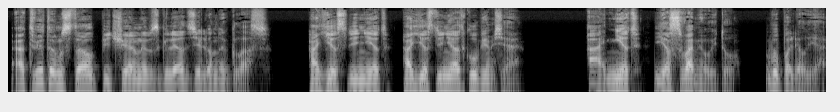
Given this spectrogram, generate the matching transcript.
Ответом стал печальный взгляд зеленых глаз. «А если нет? А если не откупимся?» «А нет, я с вами уйду», — выпалил я.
